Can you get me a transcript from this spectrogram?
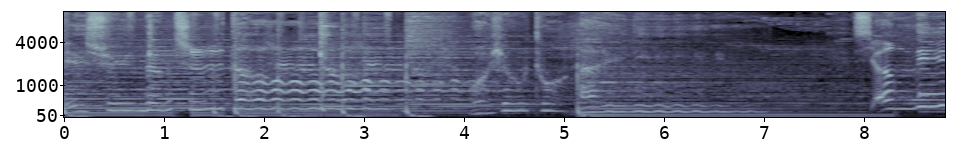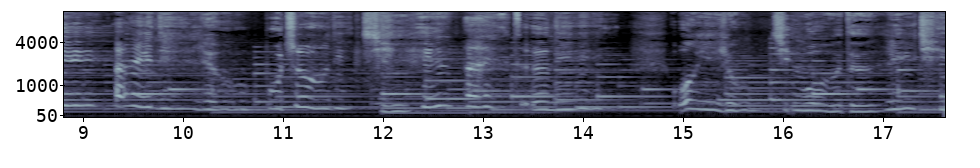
也许能知道我有多爱你。想你，爱你，留。不住你，吸引爱的，我已用尽我的力气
